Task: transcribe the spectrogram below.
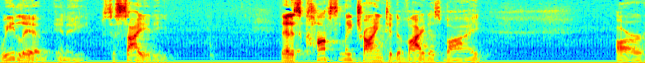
We live in a society that is constantly trying to divide us by our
